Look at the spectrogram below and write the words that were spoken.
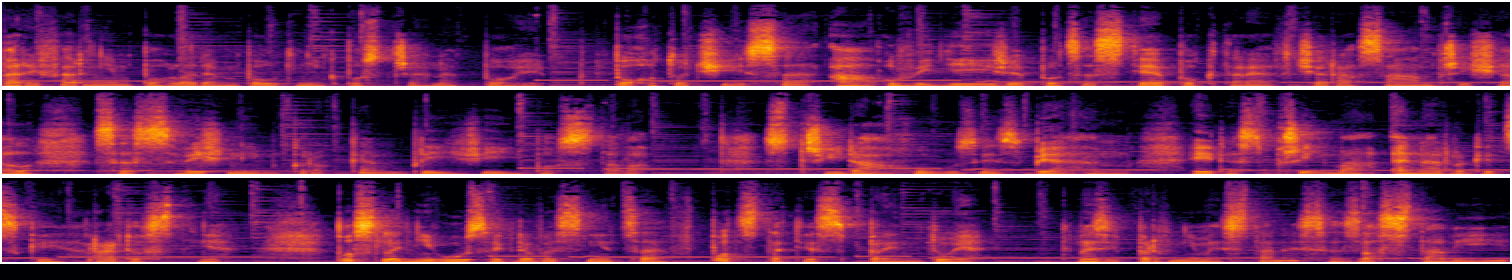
Periferním pohledem poutník postřehne pohyb. Pootočí se a uvidí, že po cestě, po které včera sám přišel, se svižným krokem blíží postava. Střídá hůzy s během, jde zpříma energicky, radostně. Poslední úsek do vesnice v podstatě sprintuje. Mezi prvními stany se zastaví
